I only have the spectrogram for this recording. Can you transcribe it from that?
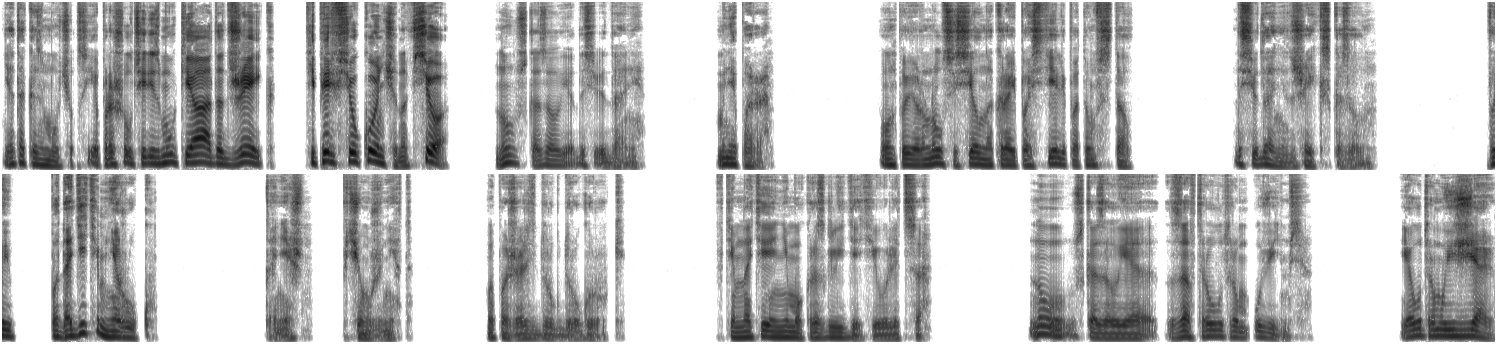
Я так измучился. Я прошел через муки ада, Джейк. Теперь все кончено, все. Ну, сказал я, до свидания. Мне пора. Он повернулся, сел на край постели, потом встал. «До свидания, Джейк», — сказал он. «Вы подадите мне руку?» Конечно, почему же нет? Мы пожали друг другу руки. В темноте я не мог разглядеть его лица. «Ну, — сказал я, — завтра утром увидимся. Я утром уезжаю».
